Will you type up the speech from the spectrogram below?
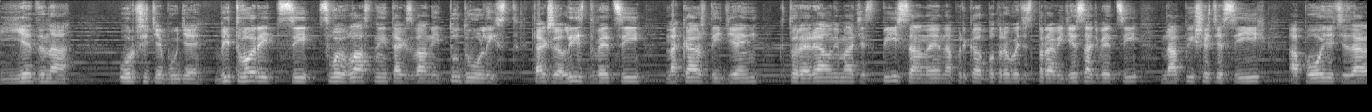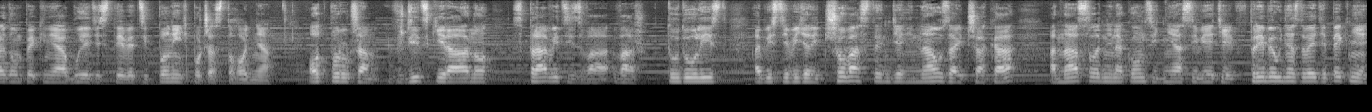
1 určite bude vytvoriť si svoj vlastný tzv. to-do list. Takže list vecí na každý deň, ktoré reálne máte spísané, napríklad potrebujete spraviť 10 vecí, napíšete si ich a pôjdete za radom pekne a budete si tie veci plniť počas toho dňa. Odporúčam vždycky ráno spraviť si váš to-do list, aby ste videli, čo vás ten deň naozaj čaká a následne na konci dňa si viete, v priebehu dňa si viete pekne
